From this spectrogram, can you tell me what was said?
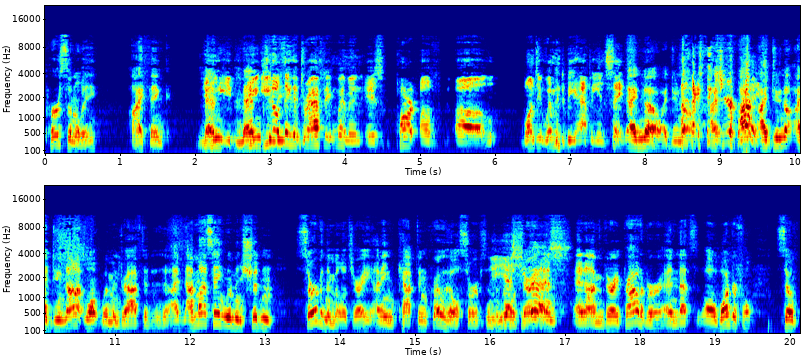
Personally, I think You, men, you, men you- you don't be- think that drafting women is part of uh, wanting women to be happy and safe? I know, I do not. I think you're right. I, do not. I do not want women drafted. I, I'm not saying women shouldn't serve in the military. I mean, Captain Crowhill serves in the Yes, she military, and and I'm very proud of her, and that's all wonderful. So,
